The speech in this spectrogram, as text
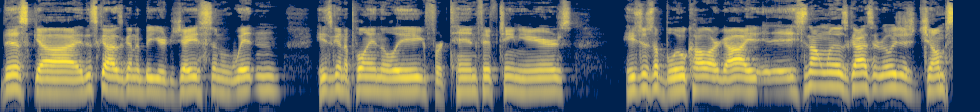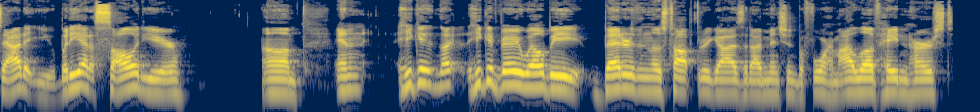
this guy, this guy's going to be your Jason Witten. He's going to play in the league for 10, 15 years. He's just a blue collar guy. He's not one of those guys that really just jumps out at you. But he had a solid year, um, and he could he could very well be better than those top three guys that I mentioned before him. I love Hayden Hurst.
